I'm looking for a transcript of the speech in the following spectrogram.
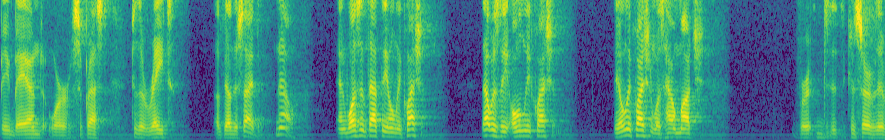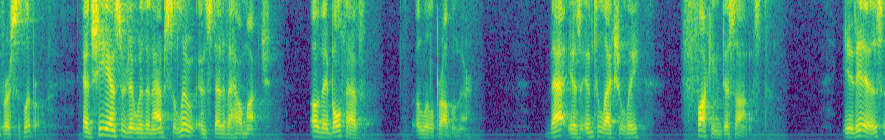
being banned or suppressed to the rate of the other side? No. And wasn't that the only question? That was the only question. The only question was how much conservative versus liberal. And she answered it with an absolute instead of a how much. Oh, they both have a little problem there. That is intellectually fucking dishonest. It is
